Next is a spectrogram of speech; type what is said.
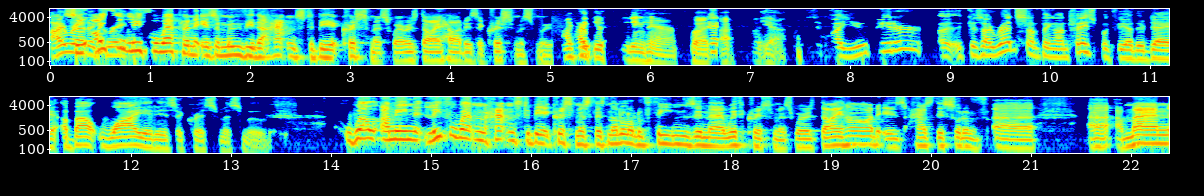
I See, read a I great. think Lethal Weapon is a movie that happens to be at Christmas, whereas Die Hard is a Christmas movie. I think you're sitting here, but Yeah. uh, but yeah, by you, Peter, because I read something on Facebook the other day about why it is a Christmas movie. Well, I mean, Lethal Weapon happens to be at Christmas. There's not a lot of themes in there with Christmas, whereas Die Hard is has this sort of uh, uh, a man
